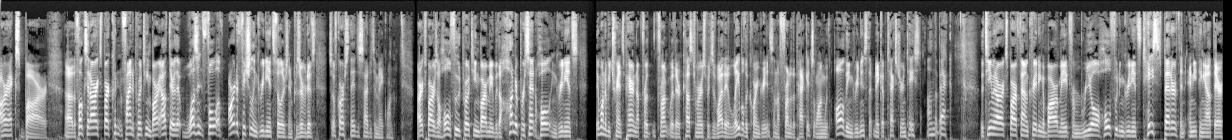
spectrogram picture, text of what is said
RX Bar. Uh, the folks at RX Bar couldn't find a protein bar out there that wasn't full of artificial ingredients, fillers, and preservatives, so of course they decided to make one. RX Bar is a whole food protein bar made with 100% whole ingredients. They want to be transparent up front with their customers, which is why they label the core ingredients on the front of the package, along with all the ingredients that make up texture and taste on the back. The team at RX Bar found creating a bar made from real whole food ingredients tastes better than anything out there.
